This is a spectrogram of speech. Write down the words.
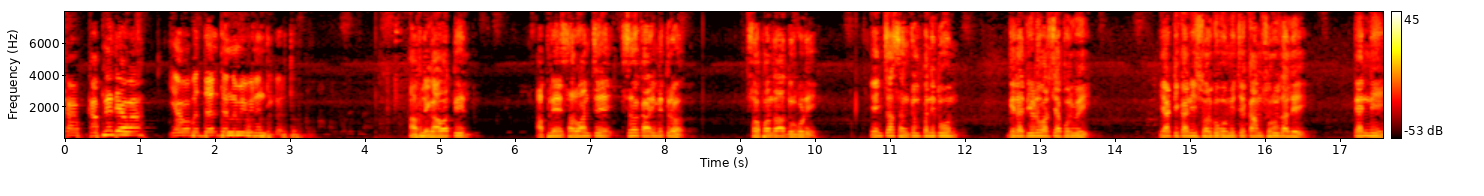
काप कापण्यात यावा याबद्दल त्यांना मी विनंती करतो. आपले गावातील आपले सर्वांचे सहकारी मित्र स्वपनदा दुर्गुडे यांच्या संकल्पनेतून गेल्या दीड वर्षापूर्वी या ठिकाणी स्वर्गभूमीचे काम सुरू झाले. त्यांनी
